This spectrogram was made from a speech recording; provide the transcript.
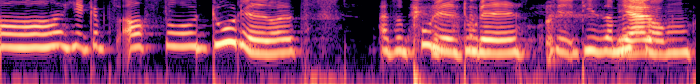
Oh, hier gibt es auch so Doodles. Also Pudeldudel, die- diese Ja, es- Mischung.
